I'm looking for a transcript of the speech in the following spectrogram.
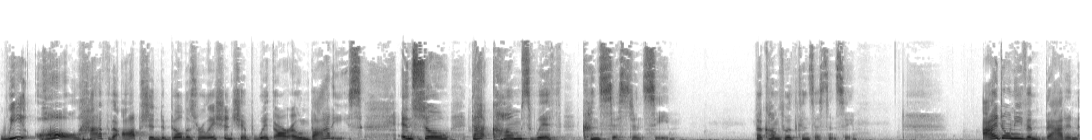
We all have the option to build this relationship with our own bodies. And so that comes with consistency. That comes with consistency. I don't even bat an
